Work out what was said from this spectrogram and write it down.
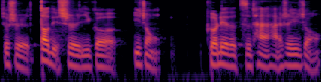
就是到底是一个一种割裂的姿态，还是一种，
